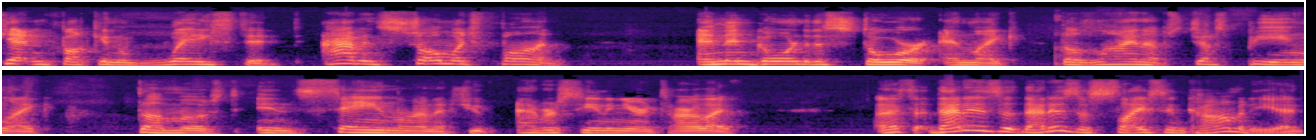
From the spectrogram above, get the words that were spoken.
getting fucking wasted, having so much fun. And then going to the store and like the lineups just being like the most insane lineups you've ever seen in your entire life. That's, that is a, that is a slice in comedy. I,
